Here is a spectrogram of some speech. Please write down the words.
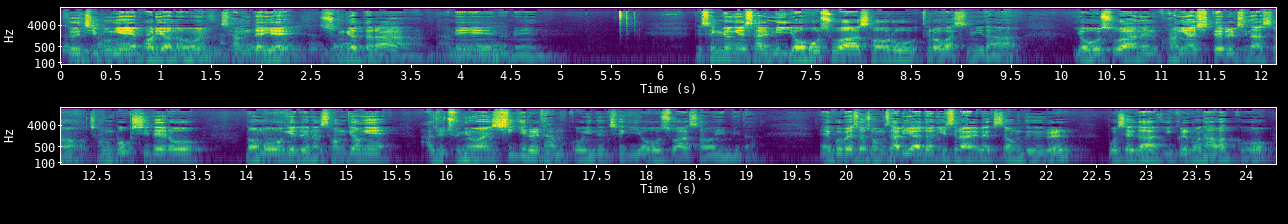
그 지붕에 버려놓은 삼대에 숨겼더라. 아멘 아멘. 생명의 삶이 여호수아서로 들어왔습니다. 여호수아는 광야 시대를 지나서 정복 시대로 넘어오게 되는 성경의 아주 중요한 시기를 담고 있는 책이 여호수아서입니다. 애굽에서 종살이하던 이스라엘 백성들을 모세가 이끌고 나왔고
